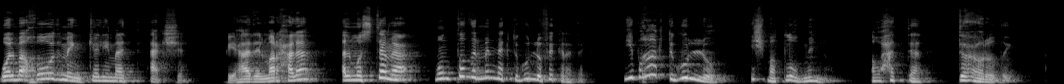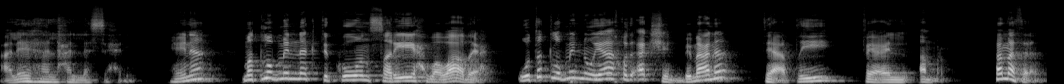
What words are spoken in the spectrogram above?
والمأخوذ من كلمة اكشن في هذه المرحلة المستمع منتظر منك تقول له فكرتك يبغاك تقول له إيش مطلوب منه أو حتى تعرضي عليها الحل السحري. هنا مطلوب منك تكون صريح وواضح وتطلب منه ياخذ اكشن بمعنى تعطيه فعل أمر. فمثلا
